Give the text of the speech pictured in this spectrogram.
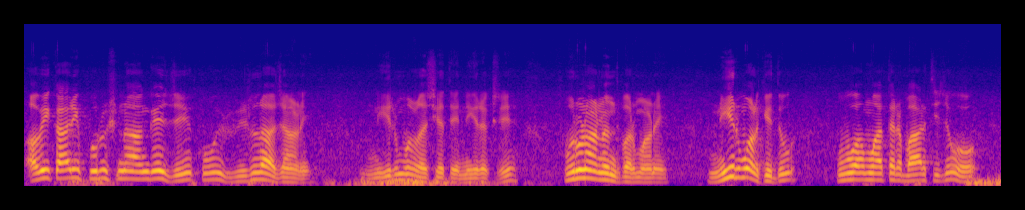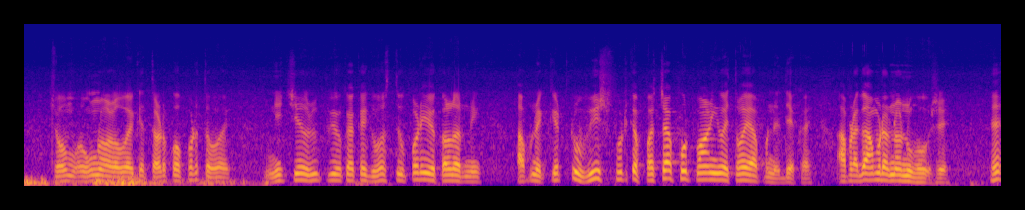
અવિકારી પુરુષના અંગે જે કોઈ વિરલા જાણે, નિર્મળ હશે તે નિરખ છે પૂર્ણાનંદ પ્રમાણે. નિર્મળ કીધું, કૂવામાં અત્યારે બહારથી જુઓ, ચોમ ઉનાળો હોય કે તડકો પડતો હોય, નીચે રૂપિયો કે કંઈક વસ્તુ પડી હોય કલરની, આપણે કેટલું વીસ ફૂટ કે પચાસ ફૂટ પાણી હોય તોય આપણને દેખાય. આપણા ગામડાનો અનુભવ છે. હે?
